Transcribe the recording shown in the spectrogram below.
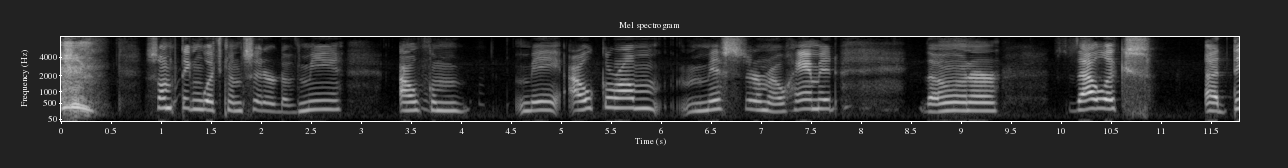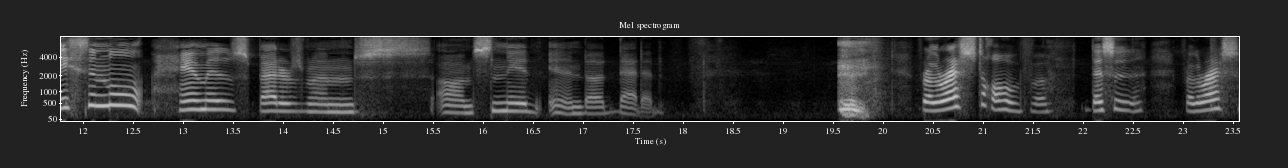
something which considered of me, Alchem, me, Alkaram, Mr. Mohammed, the owner, Zalix, additional Hammers, Battersman, um, Snid, and uh, Dadded. For the rest of uh, this is for the rest,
